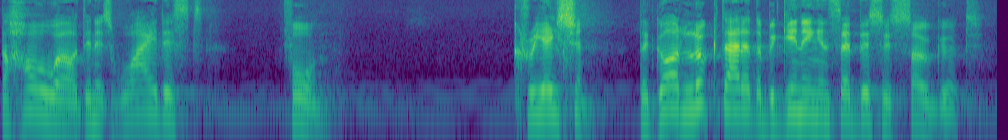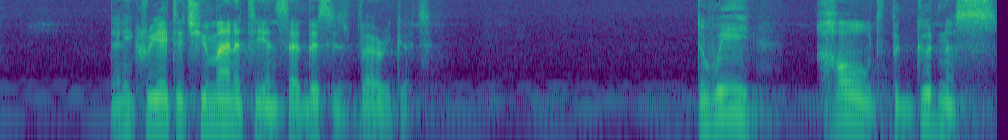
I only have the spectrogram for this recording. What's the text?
The whole world in its widest form. Creation that God looked at at the beginning and said, This is so good. Then He created humanity and said, This is very good. Do we hold the goodness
